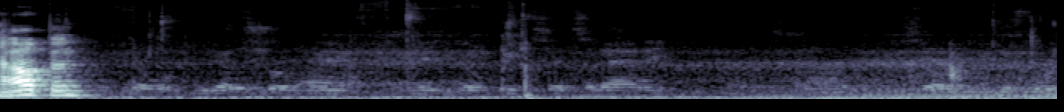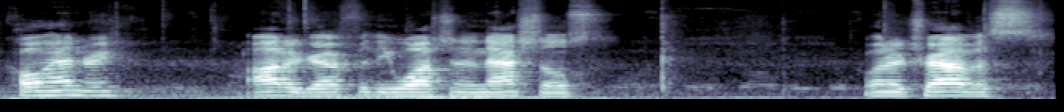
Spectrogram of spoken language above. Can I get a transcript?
Helping. Cole Henry. Autograph for the Washington Nationals. Winner Travis.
